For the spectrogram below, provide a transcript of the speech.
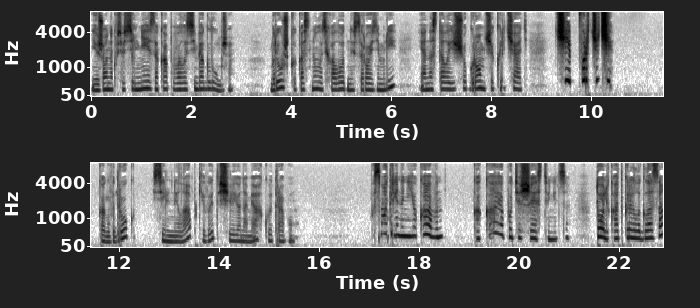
ежонок все сильнее закапывала себя глубже. Брюшко коснулось холодной сырой земли, и она стала еще громче кричать Чип-форчичи!» Как вдруг сильные лапки вытащили ее на мягкую траву. «Посмотри на нее, Каван! Какая путешественница!» Только открыла глаза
